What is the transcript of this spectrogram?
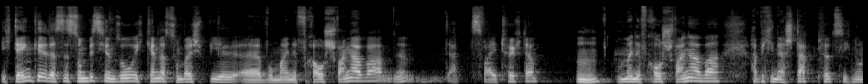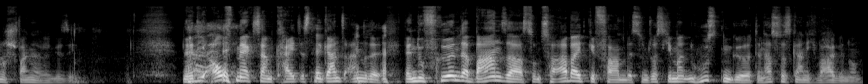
Ich denke, das ist so ein bisschen so, ich kenne das zum Beispiel, äh, wo meine Frau schwanger war, ne? ich habe zwei Töchter, mhm. und meine Frau schwanger war, habe ich in der Stadt plötzlich nur noch Schwangere gesehen. Ne, die Aufmerksamkeit ist eine ganz andere. Wenn du früher in der Bahn saßt und zur Arbeit gefahren bist und du hast jemanden husten gehört, dann hast du das gar nicht wahrgenommen.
